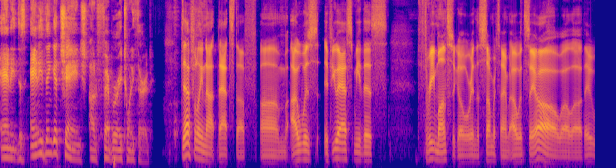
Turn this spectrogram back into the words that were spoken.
Any does anything get changed on February twenty third? definitely not that stuff. Um, I was, if you asked me this three months ago or in the summertime, I would say, oh well, uh, they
